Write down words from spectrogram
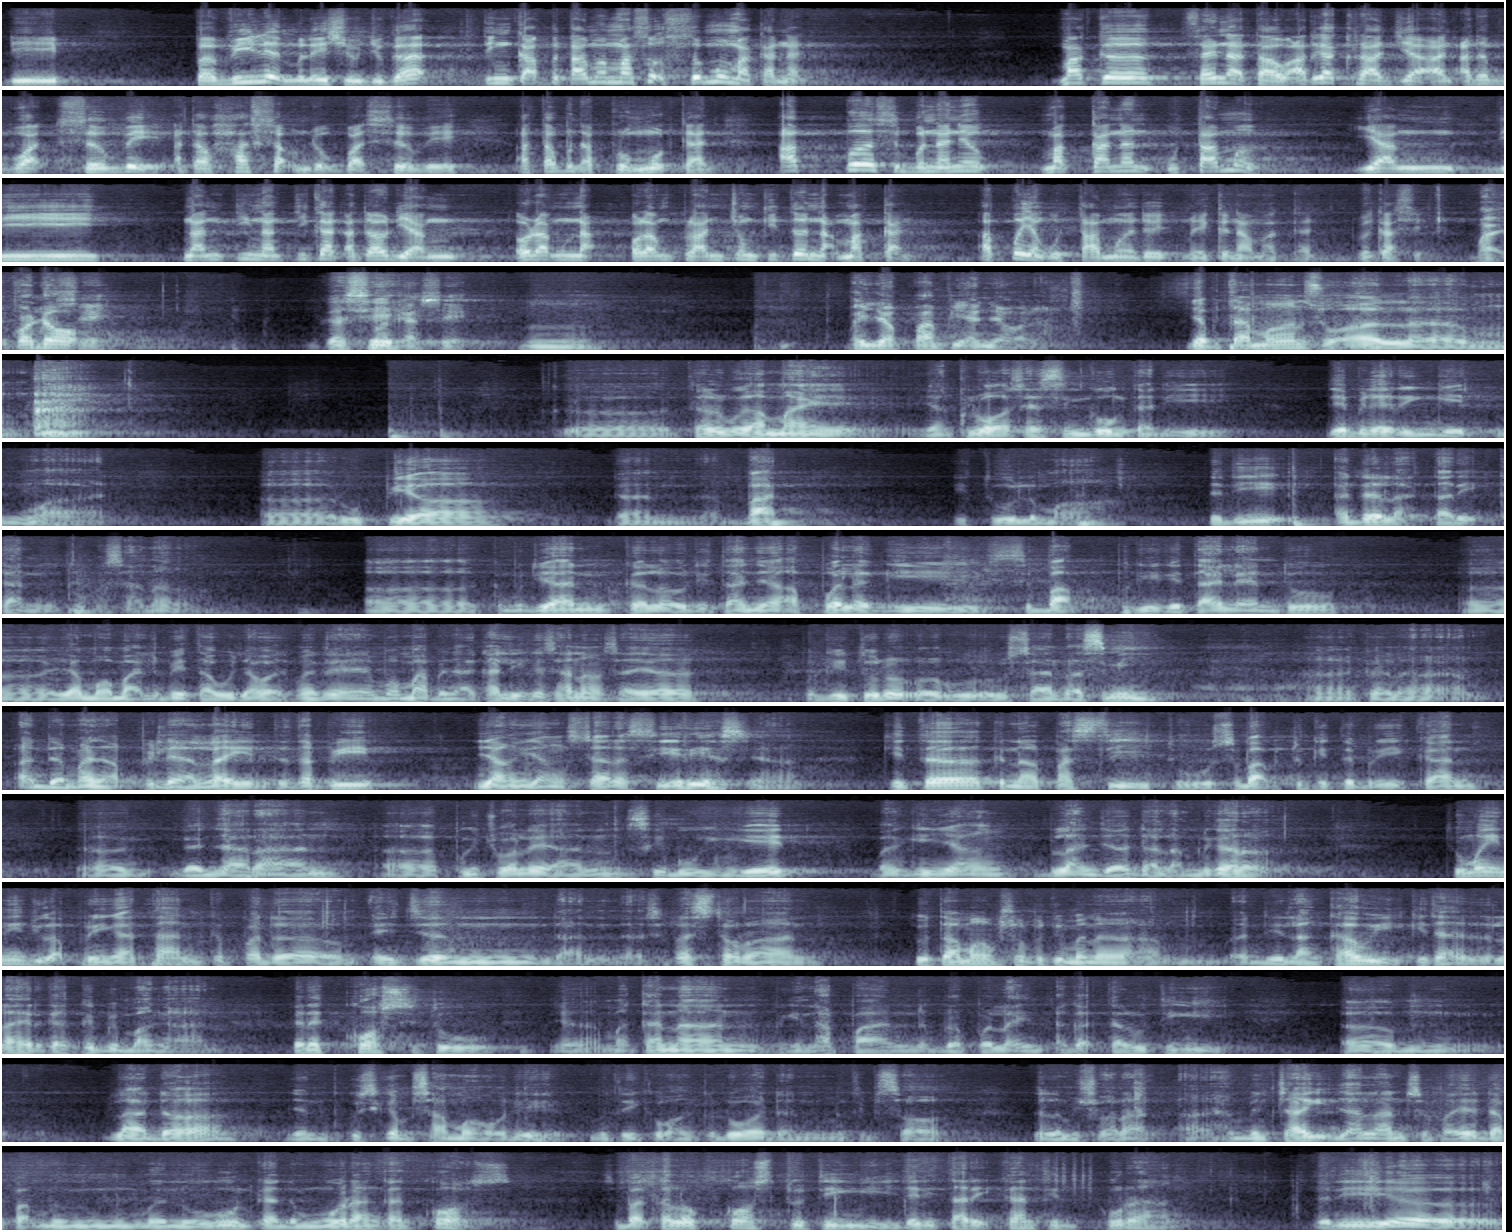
di Pavilion Malaysia juga tingkat pertama masuk semua makanan. Maka saya nak tahu adakah kerajaan ada buat survey atau hasrat untuk buat survey ataupun nak promotekan apa sebenarnya makanan utama yang dinanti-nantikan atau yang orang nak orang pelancong kita nak makan. Apa yang utama tu mereka nak makan. Terima kasih. Baik, Kodok. terima kasih. Terima kasih. Terima kasih. Hmm. Bagi jawapan PM jawablah. Yang pertama soal um, uh, terlalu ramai yang keluar saya singgung tadi dia bila ringgit menguat uh, rupiah dan bat itu lemah. Jadi adalah tarikan untuk ke sana. Uh, kemudian kalau ditanya apa lagi sebab pergi ke Thailand tu uh, yang Muhammad lebih tahu jawab. Sebenarnya yang Muhammad banyak kali ke sana saya pergi itu urusan rasmi. Uh, kerana ada banyak pilihan lain. Tetapi yang yang secara seriusnya kita kenal pasti itu. Sebab itu kita berikan uh, ganjaran uh, pengecualian RM1,000 bagi yang belanja dalam negara. Cuma ini juga peringatan kepada ejen dan uh, restoran terutama seperti mana di Langkawi kita lahirkan kebimbangan kerana kos itu ya, makanan, penginapan dan beberapa lain agak terlalu tinggi. Um, lada yang diperkusikan bersama oleh Menteri Keuangan Kedua dan Menteri Besar dalam mesyuarat uh, mencari jalan supaya dapat men- menurunkan dan mengurangkan kos. Sebab kalau kos tu tinggi, jadi tarikan kurang. Jadi uh,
